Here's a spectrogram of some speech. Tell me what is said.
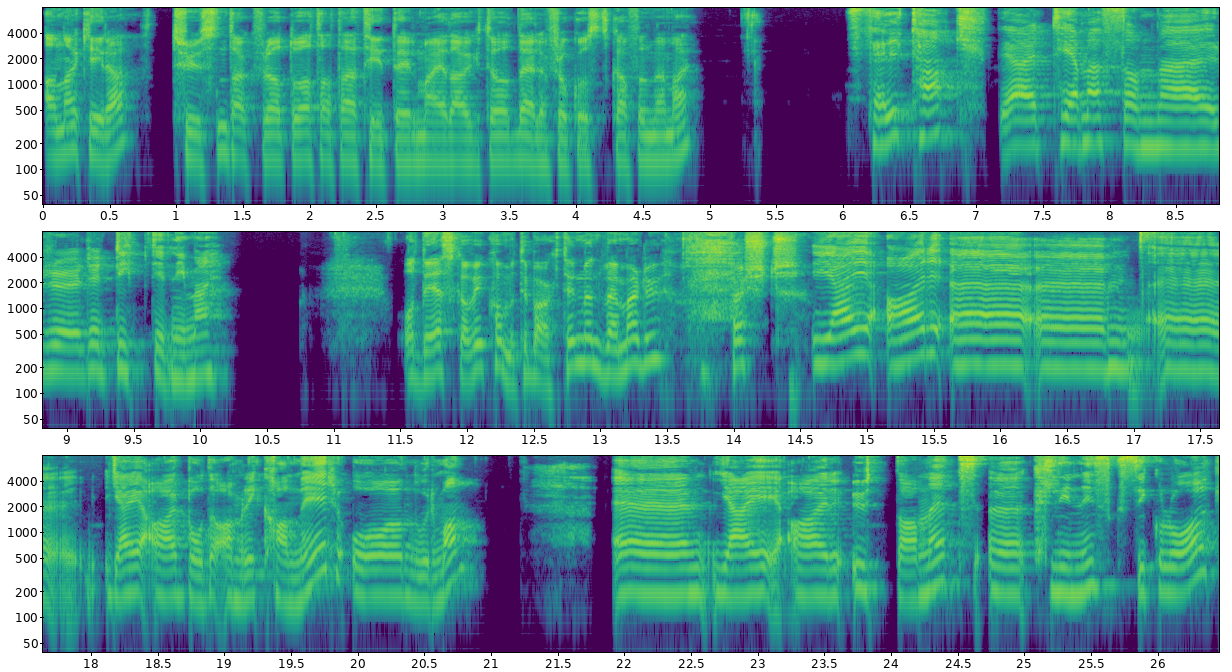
Anna Kira, tusen takk for at du har tatt deg tid til meg i dag til å dele frokostkaffen med meg. Selv takk. Det er et tema som eh, rører dypt inni meg. Og det skal vi komme tilbake til, men hvem er du først? Jeg er, øh, øh, jeg er både amerikaner og nordmann. Jeg er utdannet klinisk psykolog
